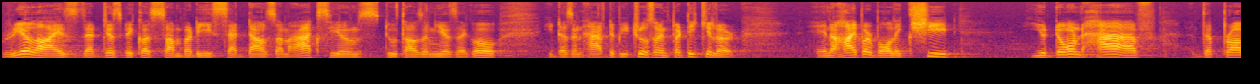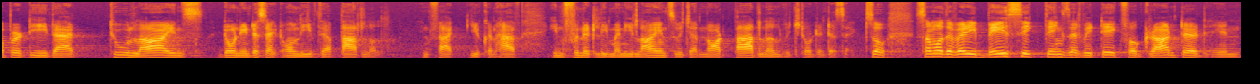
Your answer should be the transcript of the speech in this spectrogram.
realized that just because somebody set down some axioms 2,000 years ago, it doesn't have to be true. So, in particular, in a hyperbolic sheet, you don't have the property that two lines don't intersect only if they're parallel. In fact, you can have infinitely many lines which are not parallel, which don't intersect. So, some of the very basic things that we take for granted in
